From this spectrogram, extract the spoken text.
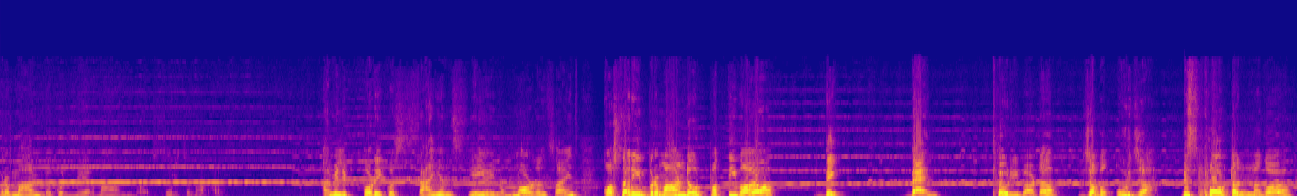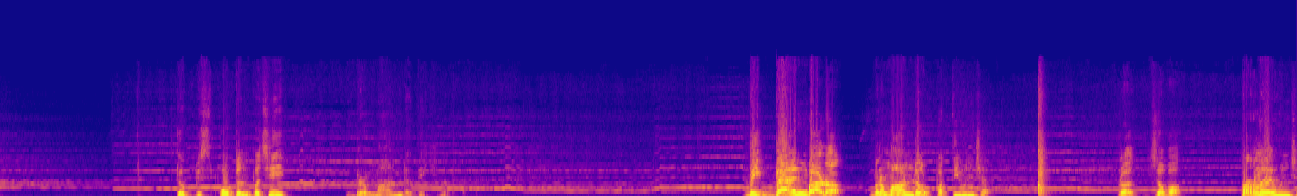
ब्रह्माण्डको निर्माण भयो सिर्जना भयो। हामीले पढेको साइन्स यही होइन मोडर्न साइन्स कसरी ब्रह्माण्ड उत्पत्ति भयो? बिग ब्याङ थ्योरीबाट जब ऊर्जा विस्फोटनमा गयो त्यो विस्फोटनपछि ब्रह्माण्ड देखिन थाल्यो। बिग ब्याङबाट ब्रह्माण्ड उत्पत्ति हुन्छ र जब प्रलय हुन्छ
